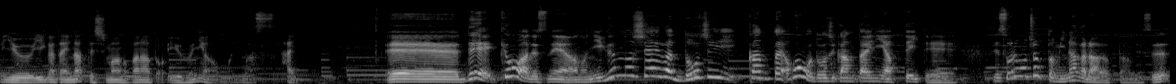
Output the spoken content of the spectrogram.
いう言い方になってしまうのかなというふうには思います。はい。えーで今日はですねあの2軍の試合が同時間帯ほぼ同時間帯にやっていてでそれもちょっと見ながらだったんです。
